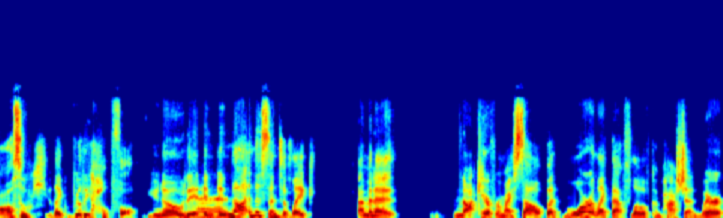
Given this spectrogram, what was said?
also like really helpful, you know, yes. and, and not in the sense of like, I'm going to not care for myself, but more like that flow of compassion where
